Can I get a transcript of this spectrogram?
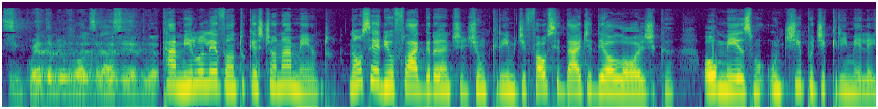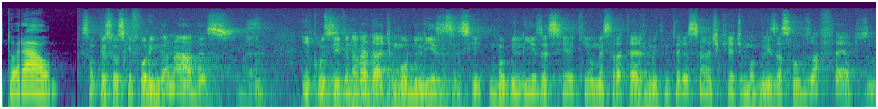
50 mil É votos aí nesse reduto. Camilo levanta o questionamento. Não seria o flagrante de um crime de falsidade ideológica ou mesmo um tipo de crime eleitoral? São pessoas que foram enganadas. Né? Inclusive, na verdade, mobiliza-se mobiliza aqui uma estratégia muito interessante, que é de mobilização dos afetos. Né?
